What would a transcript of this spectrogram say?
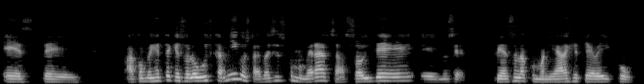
este, a como gente que solo busca amigos, tal vez es como, mira, soy de, eh, no sé, pienso en la comunidad LGTBIQ,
